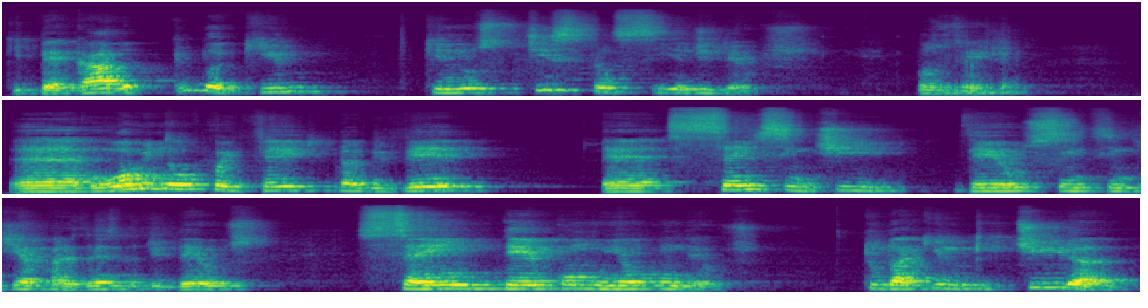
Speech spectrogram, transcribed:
que pecado é tudo aquilo que nos distancia de Deus. Ou seja, é, o homem não foi feito para viver é, sem sentir Deus, sem sentir a presença de Deus, sem ter comunhão com Deus. Tudo aquilo que tira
